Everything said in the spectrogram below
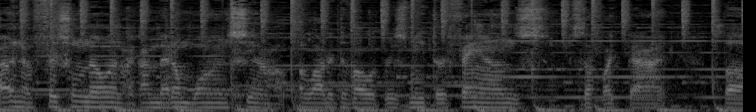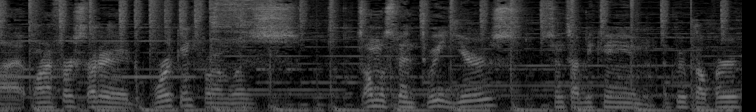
an official knowing. Like I met him once, you know, a lot of developers meet their fans, stuff like that. But when I first started working for him was it's almost been three years since I became a group helper.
